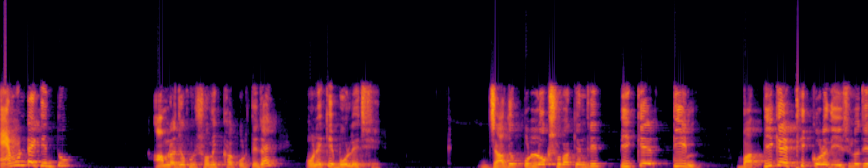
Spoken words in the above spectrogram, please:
এমনটাই কিন্তু আমরা যখন সমীক্ষা করতে যাই, অনেকে বলেছে যাদবপুর লোকসভা কেন্দ্রে পিকের টিম বা পিকে ঠিক করে দিয়েছিল যে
